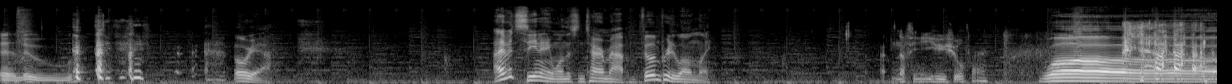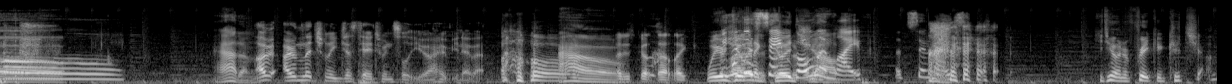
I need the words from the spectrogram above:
Hello. Oh yeah. I haven't seen anyone this entire map. I'm feeling pretty lonely. Nothing usual there. Whoa. Oh. Adam. I, I'm literally just here to insult you. I hope you know that. Oh, Ow. I just got that like. we We have doing the same goal job. in life. That's so nice. You're doing a freaking good job.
